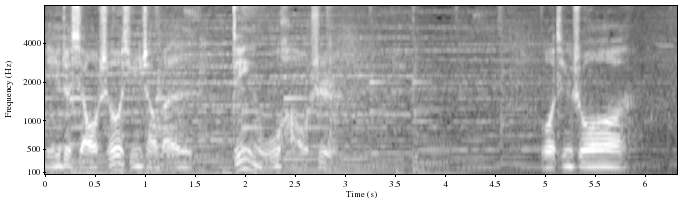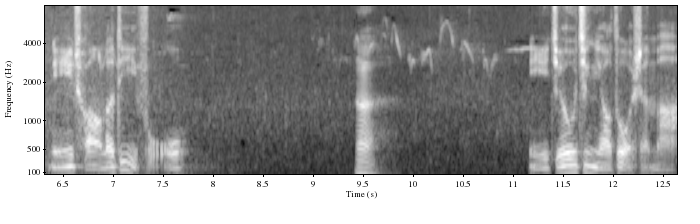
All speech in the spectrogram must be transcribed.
你这小蛇寻上门，定无好事。我听说你闯了地府。嗯。你究竟要做什么？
